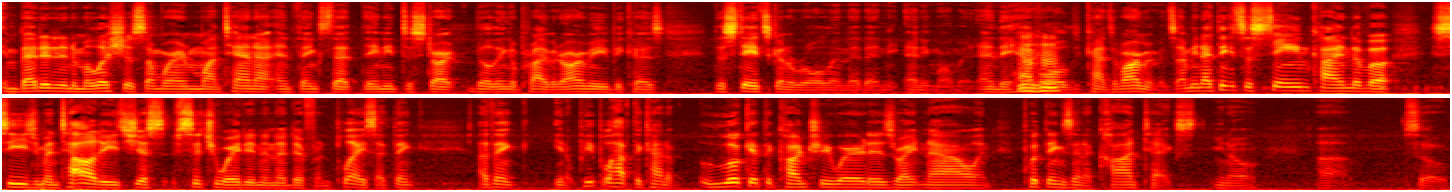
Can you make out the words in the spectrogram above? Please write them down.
embedded in a militia somewhere in Montana and thinks that they need to start building a private army because the state's going to roll in at any any moment, and they have all kinds of armaments. I mean, I think it's the same kind of a siege mentality. It's just situated in a different place. I think, I think you know, people have to kind of look at the country where it is right now and put things in a context. You know, uh, so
